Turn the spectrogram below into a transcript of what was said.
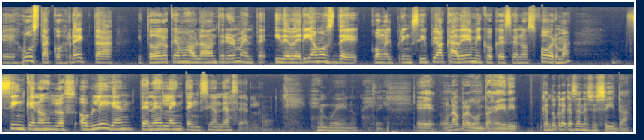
eh, justa, correcta, y todo lo que hemos hablado anteriormente y deberíamos de, con el principio académico que se nos forma, sin que nos los obliguen, tener la intención de hacerlo. Bueno. Eh, una pregunta, Heidi. ¿Qué tú crees que se necesita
